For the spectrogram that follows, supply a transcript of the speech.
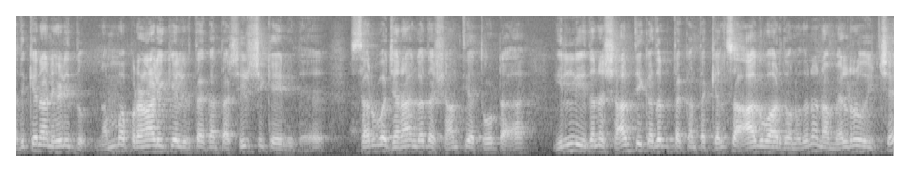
ಅದಕ್ಕೆ ನಾನು ಹೇಳಿದ್ದು, ನಮ್ಮ ಪ್ರಣಾಳಿಕೆಯಲ್ಲಿ ಇರ್ತಕ್ಕಂಥ ಶೀರ್ಷಿಕೆ ಏನಿದೆ, ಸರ್ವ ಜನಾಂಗದ ಶಾಂತಿಯ ತೋಟ, ಇಲ್ಲಿ ಇದನ್ನು ಶಾಂತಿ ಕದರ್ತಕ್ಕಂಥ ಕೆಲಸ ಆಗಬಾರ್ದು ಅನ್ನೋದನ್ನು ನಮ್ಮೆಲ್ಲರೂ ಇಚ್ಛೆ,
